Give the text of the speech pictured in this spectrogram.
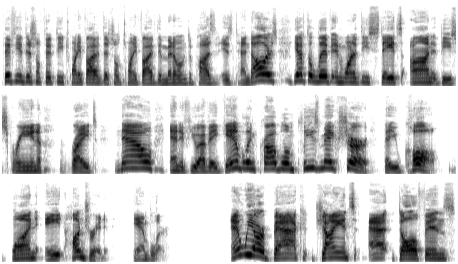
50 additional 50, 25 additional 25. The minimum deposit is $10. You have to live in one of these states on the screen right now. And if you have a gambling problem, please make sure that you call 1-800-GAMBLER. And we are back. Giants at Dolphins.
